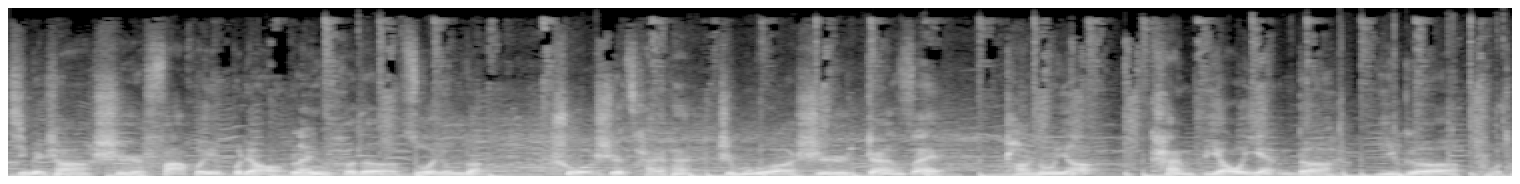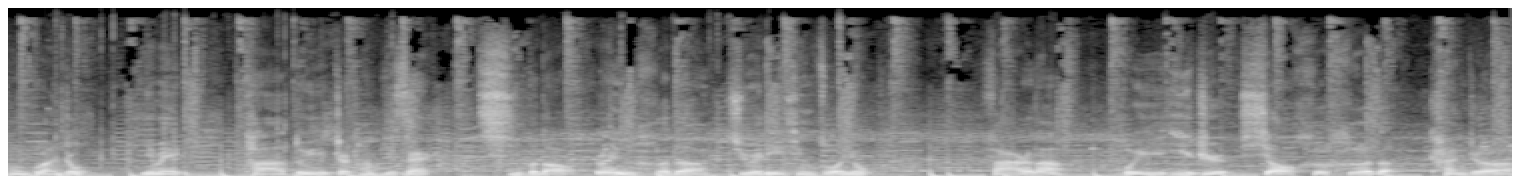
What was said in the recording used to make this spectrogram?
基本上是发挥不了任何的作用的。说是裁判，只不过是站在场中央看表演的一个普通观众，因为他对这场比赛起不到任何的决定性作用，反而呢会一直笑呵呵的看着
